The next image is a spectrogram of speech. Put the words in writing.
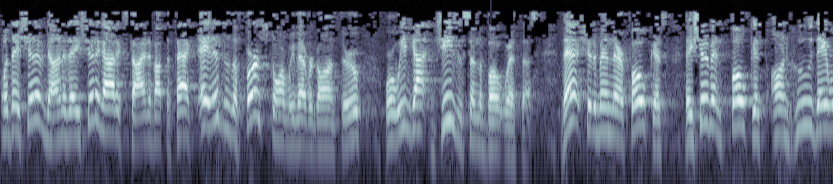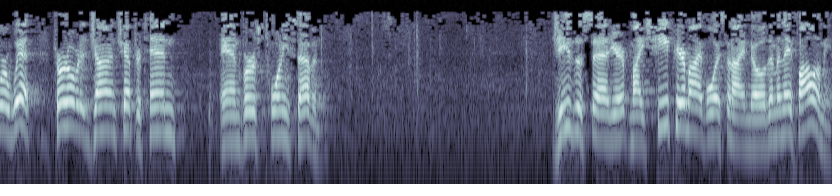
What they should have done is they should have got excited about the fact, hey, this is the first storm we've ever gone through where we've got Jesus in the boat with us. That should have been their focus. They should have been focused on who they were with. Turn over to John chapter 10 and verse 27. Jesus said here, My sheep hear my voice and I know them and they follow me.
